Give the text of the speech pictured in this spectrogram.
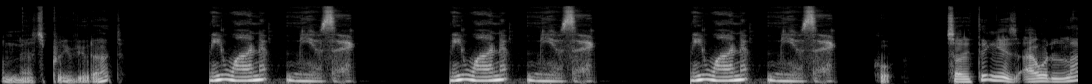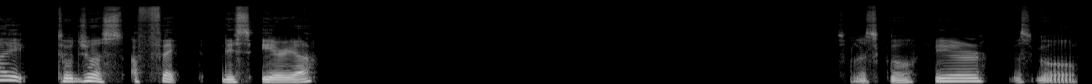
And let's preview that. 21 Music. 21 Music. 21 Music. So the thing is, I would like to just affect this area. So let's go here. Let's go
